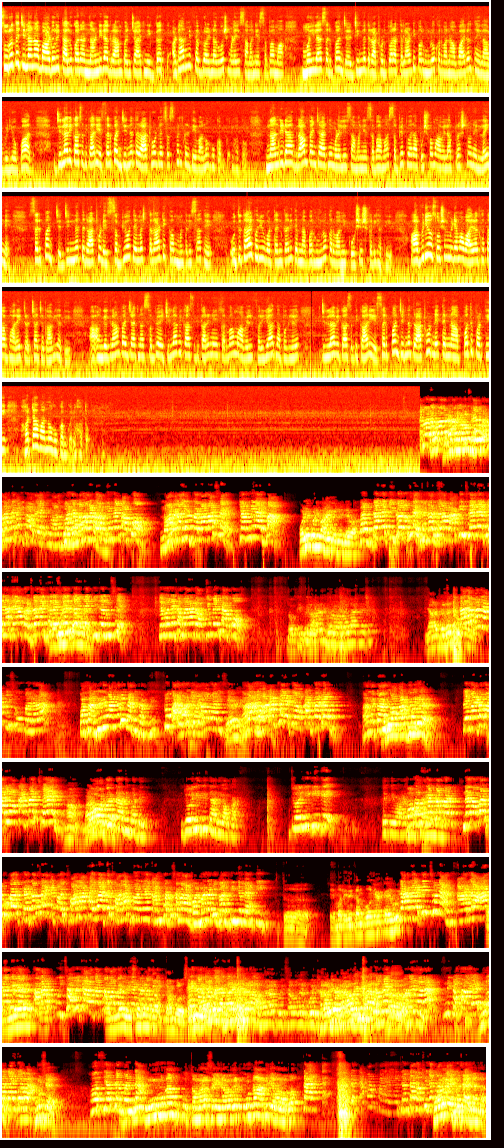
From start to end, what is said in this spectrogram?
સુરત જિલ્લાના બારડોલી તાલુકાના નાંદીડા ગ્રામ પંચાયતની ગત અઢારમી ફેબ્રુઆરીના રોજ મળેલી સામાન્ય સભામાં મહિલા સરપંચ જિન્નત રાઠોડ દ્વારા તલાટી પર હુમલો કરવાના વાયરલ થયેલા વીડિયો બાદ જિલ્લા વિકાસ અધિકારીએ સરપંચ જિન્નત રાઠોડને સસ્પેન્ડ કરી દેવાનો હુકમ કર્યો હતો. નાંદીડા ગ્રામ પંચાયતની મળેલી સામાન્ય સભામાં સભ્ય દ્વારા પૂછવામાં આવેલા પ્રશ્નોને લઈને સરપંચ જિન્નત રાઠોડે સભ્યો તેમજ તલાટી કમ મંત્રી સાથે ઉદ્ધતાઈભર્યું વર્તન કરી તેમના પર હુમલો કરવાની કોશિશ કરી હતી. આ વીડિયો સોશિયલ મીડિયામાં વાયરલ થતા ભારે ચર્ચા જગાવી હતી. આ અંગે ગ્રામ પંચાયતના સભ્યોએ જિલ્લા વિકાસ અધિકારીને કરવામાં આવેલ ફરિયાદના પગલે જિલ્લા વિકાસ અધિકારીએ સરપંચ જિન્નત રાઠોડને તેમના પદ પરથી હટાવવાનો હુકમ કર્યો હતો. કોની કોની પાસે ગયેલી લેવા? બધાને કીધેલું છે જેના જેના જઈ જઈને કીધેલું છે કે મને તમારા ડોક્યુમેન્ટ આપો. યાર ગલત તારા પર રાખી છું બરાડા પસાંડીની વાત નથી કાઢી નાખી તું કાઢવાની જવાબદારી છે એ. તારી ઓકાત છે એટલે ઓકાતમાં રહું. અને તારી ઓકાત ઓકાત મારે. તે માટે મારી ઓકાતમાં છે. હા બરાબર છે. તારી બધી. જોઈ લીધી તારી ઓકાત જોઈ લીધી તે. એકી વાળે બહુ હોશિયાર હોશિયાર નંબર ને રબર તું કહે કહેતો છે કે તોય 6 લાખ આવ્યા એટલે 6 લાખ નો અહીંયા કામ થતું છે મારા ઘરમાં નથી ગલતી ને બેઠી તો એમાં લઈને કામ કોણ ત્યાં બેઠી છું ને આરે અમને- પૂછા અમને વિશ્વાસ કરો કામ કરો ના. અમારા પૂછ્યા વગર કોઈ ખરાબ કોઈ નહીં હા. છોડી મને નીકળો એક લગાઈ દેવા હું છે હોશિયાર છે બનતા હું હું કામ તમારા સહીના વગર હું કાં આપી દેવાનો હતો એજન્ડા લખીને એજન્ડા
